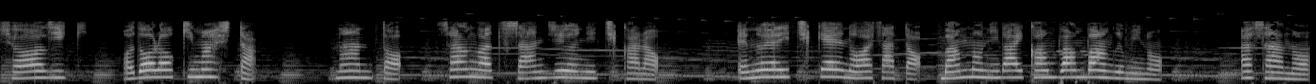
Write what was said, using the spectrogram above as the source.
正直、驚きました。なんと、3月30日から、NHK の朝と晩の二大看板番組の朝の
